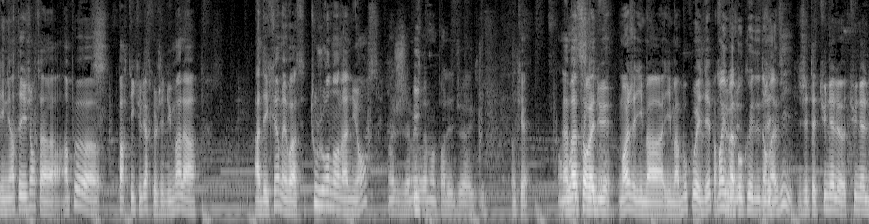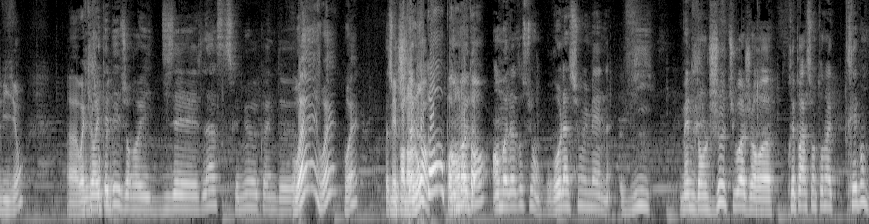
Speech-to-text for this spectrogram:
une intelligence un peu particulière que j'ai du mal à, à décrire, mais voilà, c'est toujours dans la nuance. Moi, j'ai jamais Il- vraiment parlé de jeu avec lui. Ok. En ah bah t'aurais dû. Moi, il m'a, il m'a beaucoup aidé parce Moi, il m'a beaucoup aidé dans ma vie. J'étais tunnel, tunnel vision. Euh, ouais, question que- t'aidait, genre, il disait là, ce serait mieux quand même de. Ouais, ouais, ouais. Parce mais que pendant longtemps, pendant en mode, longtemps. En mode attention, relation humaine, vie, même dans le jeu, tu vois, genre euh, préparation de tournoi, très bon.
